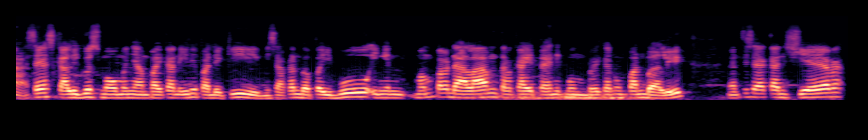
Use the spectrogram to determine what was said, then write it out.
Nah, saya sekaligus mau menyampaikan ini Pak Deki. Misalkan Bapak Ibu ingin memperdalam terkait teknik memberikan umpan balik, nanti saya akan share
